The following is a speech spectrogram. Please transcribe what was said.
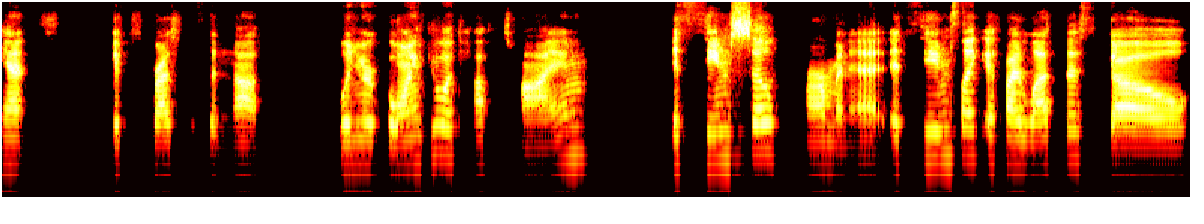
can't express this enough, when you're going through a tough time, it seems so permanent. It seems like if I let this go,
